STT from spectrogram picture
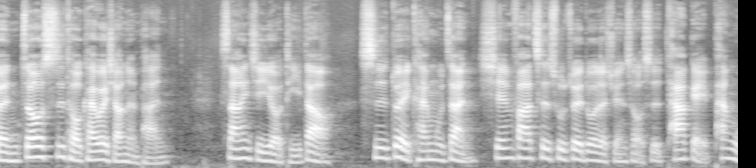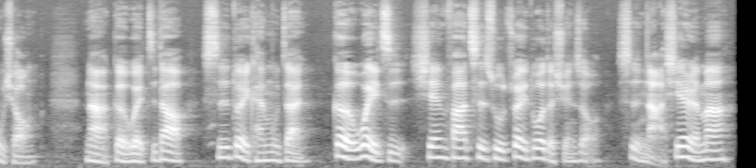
本周狮头开胃小冷盘，上一集有提到狮队开幕战先发次数最多的选手是他给潘武雄。那各位知道狮队开幕战各位置先发次数最多的选手是哪些人吗？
